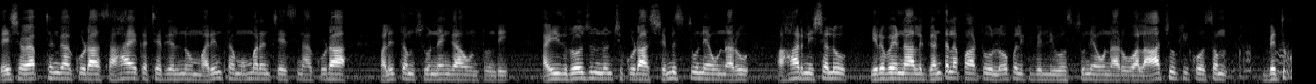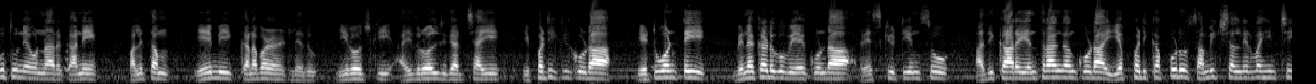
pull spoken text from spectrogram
దేశవ్యాప్తంగా కూడా సహాయక చర్యలను మరింత ముమ్మరం చేసినా కూడా ఫలితం శూన్యంగా ఉంటుంది. ఐదు రోజుల నుంచి కూడా శ్రమిస్తూనే ఉన్నారు. అహర్నిశలు ఇరవై నాలుగు గంటల పాటు లోపలికి వెళ్ళి వస్తూనే ఉన్నారు. వాళ్ళ ఆచూకీ కోసం వెతుకుతూనే ఉన్నారు. కానీ ఫలితం ఏమీ కనబడట్లేదు. ఈ రోజుకి ఐదు రోజులు గడిచాయి. ఇప్పటికీ కూడా ఎటువంటి వెనకడుగు వేయకుండా రెస్క్యూ టీమ్స్ అధికార యంత్రాంగం కూడా ఎప్పటికప్పుడు సమీక్షలు నిర్వహించి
